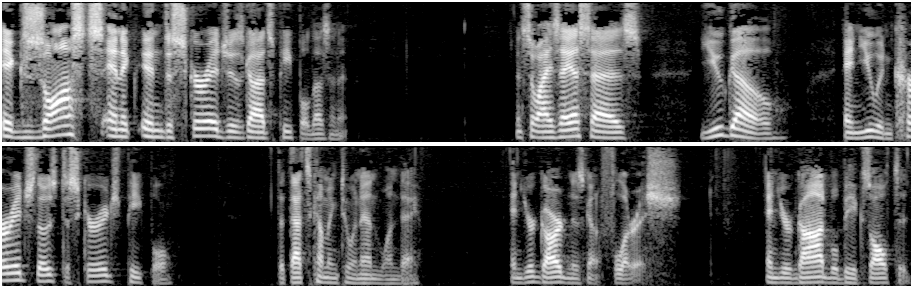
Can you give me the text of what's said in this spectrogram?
exhausts and, and discourages God's people, doesn't it? And so Isaiah says, you go and you encourage those discouraged people that that's coming to an end one day. And your garden is going to flourish and your God will be exalted.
